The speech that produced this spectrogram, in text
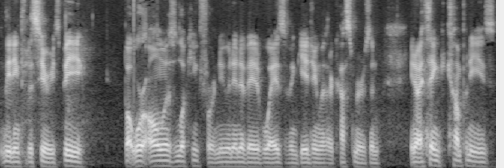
leading to the Series B. But we're always looking for new and innovative ways of engaging with our customers. And you know, I think companies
